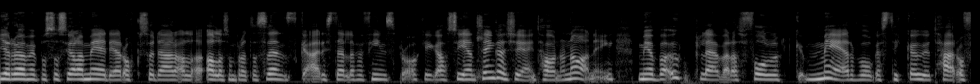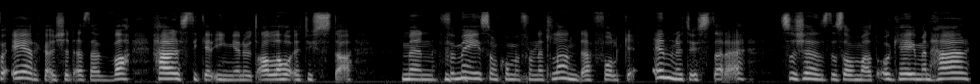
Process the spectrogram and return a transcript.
jag rör mig på sociala medier också där alla, alla som pratar svenska är istället för finskspråkiga. Så egentligen kanske jag inte har någon aning. Men jag bara upplever att folk mer vågar sticka ut här. Och för er kanske det är så här, va? Här sticker ingen ut, alla är tysta. Men för mig som kommer från ett land där folk är ännu tystare så känns det som att okej, men här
